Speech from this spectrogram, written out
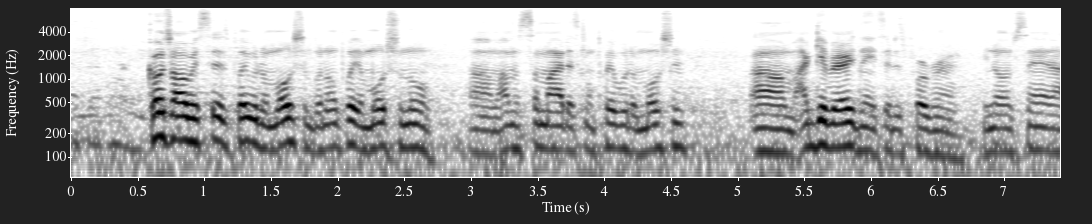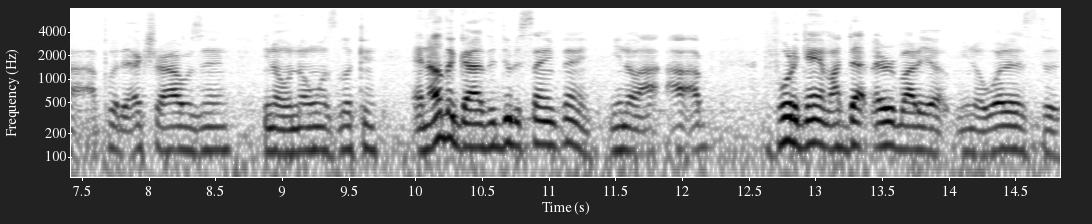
at that moment? Coach always says play with emotion, but don't play emotional. Um, I'm somebody that's gonna play with emotion. Um, I give everything to this program. You know what I'm saying? I, I, put extra hours in, you know, no one's looking. And other guys, they do the same thing. You know, I, I before the game, I dap everybody up. You know, whether it's the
